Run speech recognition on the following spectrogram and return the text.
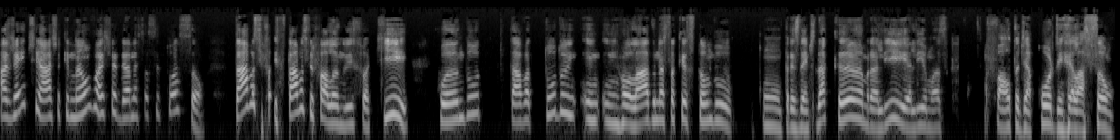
a gente acha que não vai chegar nessa situação. Tava, estava se falando isso aqui quando estava tudo enrolado nessa questão do com o presidente da Câmara ali, ali umas falta de acordo em relação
